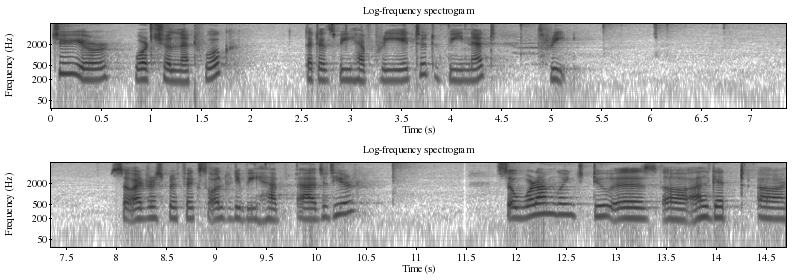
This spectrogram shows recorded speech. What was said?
to your virtual network. That is we have created vnet 3 so address prefix already we have added here. So what I'm going to do is uh, I'll get uh,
